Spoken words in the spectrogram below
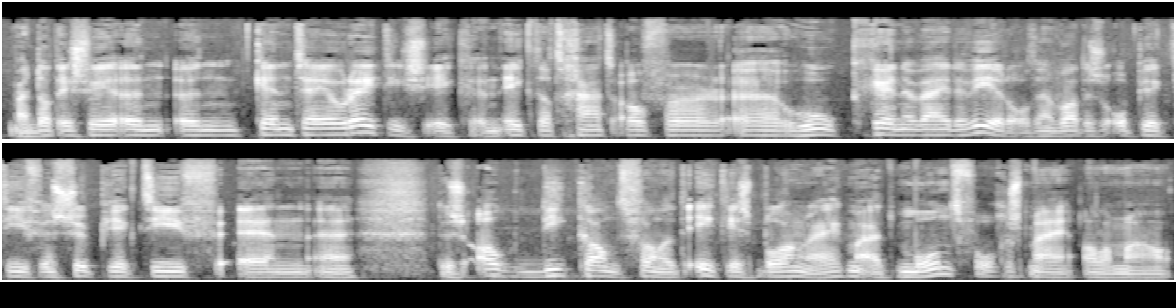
Maar dat is weer een, een kentheoretisch ik. Een ik dat gaat over uh, hoe kennen wij de wereld. En wat is objectief en subjectief. En, uh, dus ook die kant van het ik is belangrijk. Maar het mond volgens mij allemaal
